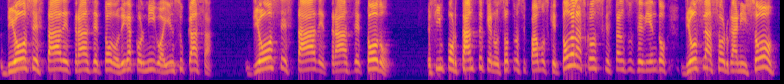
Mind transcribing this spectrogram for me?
Dios está detrás de todo. Diga conmigo ahí en su casa, Dios está detrás de todo. Es importante que nosotros sepamos que todas las cosas que están sucediendo, Dios las organizó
